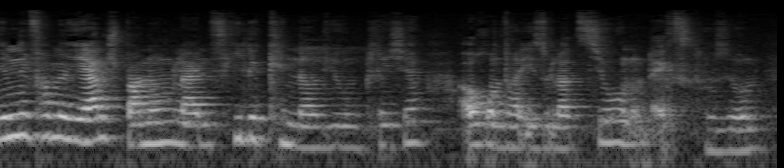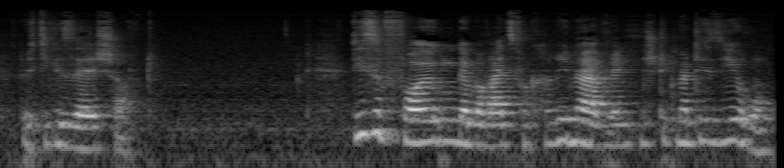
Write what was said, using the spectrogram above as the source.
Neben den familiären Spannungen leiden viele Kinder und Jugendliche auch unter Isolation und Exklusion durch die Gesellschaft. Diese Folgen der bereits von Carina erwähnten Stigmatisierung.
